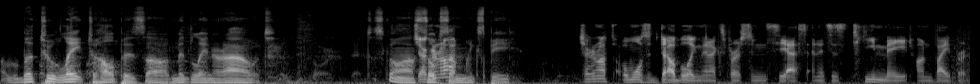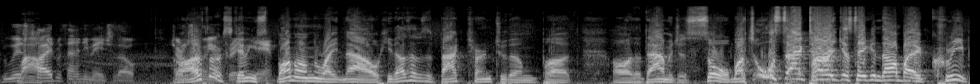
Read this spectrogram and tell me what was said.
a little bit too late to help his uh, mid laner out. Just gonna soak Juggernaut. some XP. Juggernaut's almost doubling the next person in CS, and it's his teammate on Viper, who is Wow. tied with any mage though. Uh, having Arthur's getting game. spun on right now. He does have his back turned to them, but oh, the damage is so much. Oh, Static Tyrant gets taken down by a creep.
